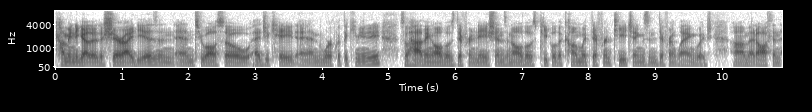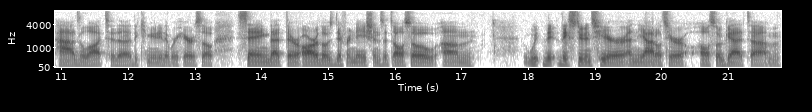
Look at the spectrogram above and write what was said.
coming together to share ideas and, and to also educate and work with the community. So having all those different nations and all those people that come with different teachings and different language, um, it often adds a lot to the, the community that we're here. So saying that there are those different nations, it's also um, we, the, the, students here and the adults here also get um,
